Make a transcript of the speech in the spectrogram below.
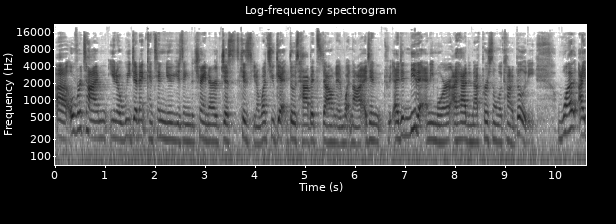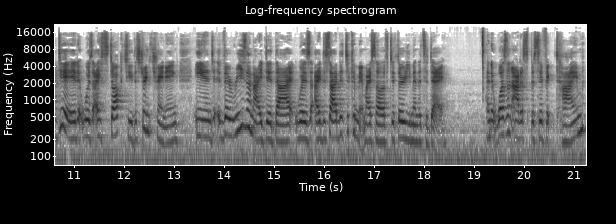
uh, over time, you know, we didn't continue using the trainer just because you know once you get those habits down and whatnot, I didn't I didn't need it anymore. I had enough personal accountability. What I did was I stuck to the strength training, and the reason I did that was I decided to commit myself to 30 minutes a day and it wasn't at a specific time.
